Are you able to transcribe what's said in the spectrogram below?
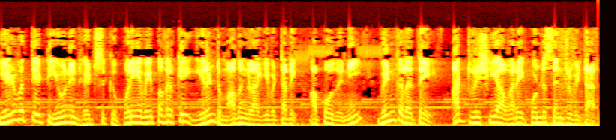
78 யூனிட் ஹெட்ஸுக்கு புரிய வைப்பதற்கு இரண்டு மாதங்களாகிவிட்டது. அப்போது நீ விண்கலத்தை அட்ரிஷியா வரை கொண்டு சென்று விட்டார்.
